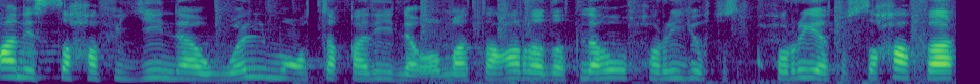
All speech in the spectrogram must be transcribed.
عن الصحفيين والمعتقلين وما تعرضت له حرية, حرية الصحافة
